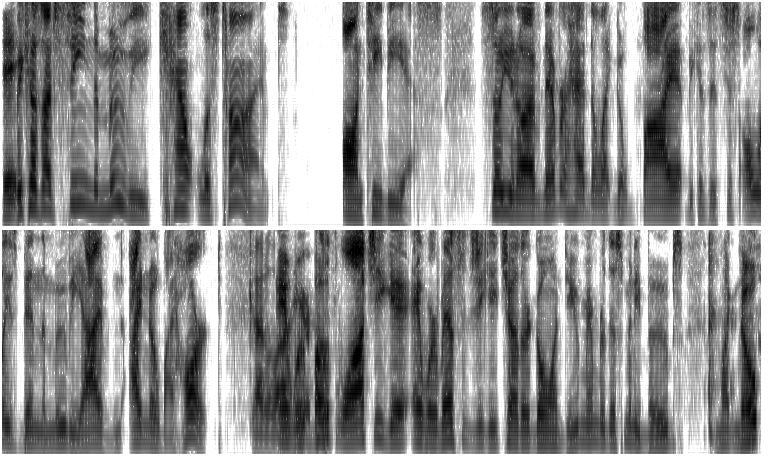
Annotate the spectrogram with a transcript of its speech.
It- because I've seen the movie countless times on TBS. So you know, I've never had to like go buy it because it's just always been the movie I've I know by heart. Got a lot And we're here. both watching it and we're messaging each other going, "Do you remember this many boobs?" I'm like, "Nope,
